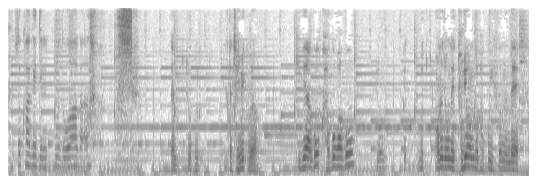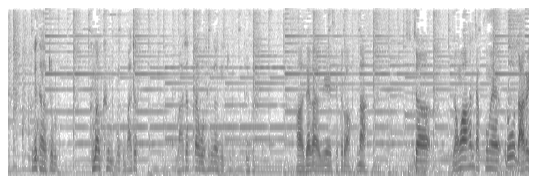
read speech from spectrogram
급속하게 늙고 노화가 일단 조금 일단 재밌고요. 기대하고 각오하고 좀 뭐 어느 정도의 두려움도 갖고 있었는데 그게 다 좀 그만큼 뭐 맞았 맞았다고 생각이 좀 들고 있어요. 아 내가 여기에 제대로 왔구나. 진짜 영화 한 작품으로 나를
